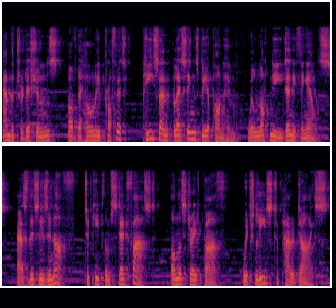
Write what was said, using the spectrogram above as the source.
and the traditions of the Holy Prophet, peace and blessings be upon him, will not need anything else, as this is enough to keep them steadfast on the straight path which leads to paradise.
